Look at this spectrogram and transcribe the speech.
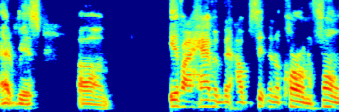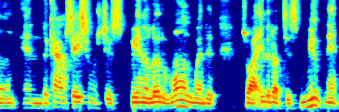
at risk. Um, if I haven't been, I was sitting in a car on the phone and the conversation was just being a little long winded. So I ended up just muting it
